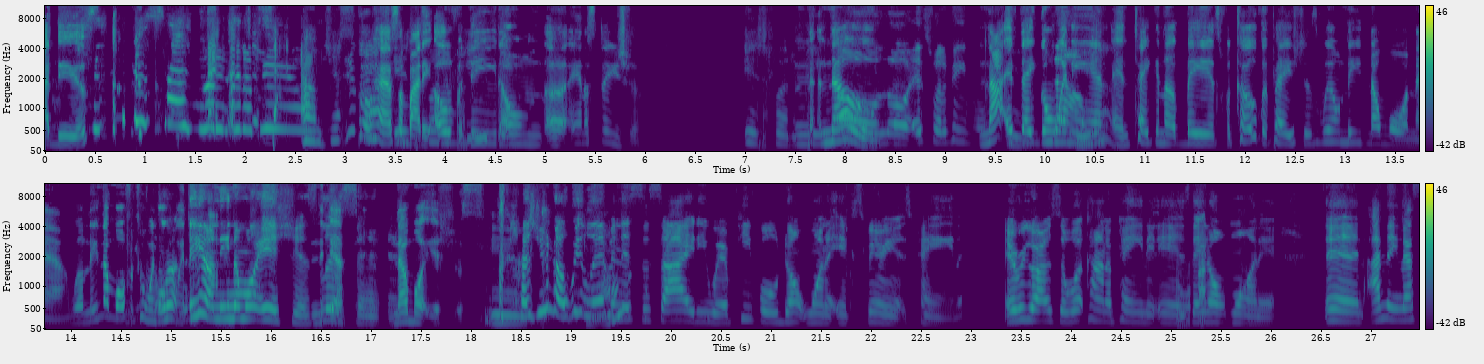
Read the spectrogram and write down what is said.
ideas. Put it in a pill. I'm just You gonna have somebody for the OD'd people. on uh, anesthesia. It's for the people. Oh, no. Oh Lord, it's for the people. Not if they going No. in and taking up beds for COVID patients. We don't need no more now. We don't need no more for We 2020. don't- we don't need no more issues. Yes. Listen. No more issues. Because you know, we live in this society where people don't want to experience pain. And regardless of what kind of pain it is, they don't want it. And I think that's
